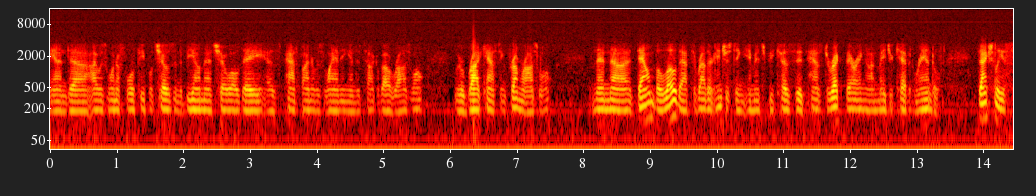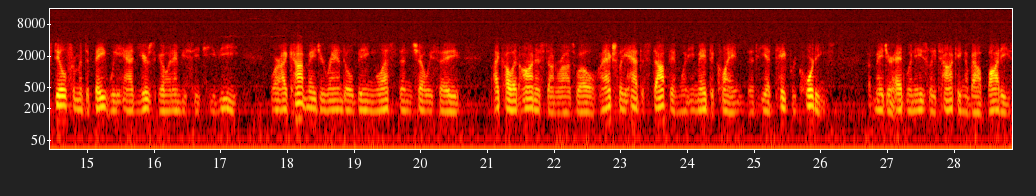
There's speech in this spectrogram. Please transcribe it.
and uh, I was one of four people chosen to be on that show all day as Pathfinder was landing and to talk about Roswell. We were broadcasting from Roswell. And then uh, down below that's a rather interesting image because it has direct bearing on Major Kevin Randle. It's actually a still from a debate we had years ago on NBC TV where I caught Major Randle being less than, shall we say, I call it honest on Roswell. I actually had to stop him when he made the claim that he had tape recordings of Major Edwin Easley talking about bodies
